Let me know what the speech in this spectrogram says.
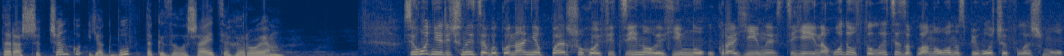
Тарас Шевченко як був, так і залишається героєм. Сьогодні річниця виконання першого офіційного гімну України. З цієї нагоди у столиці заплановано співочий флешмоб.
